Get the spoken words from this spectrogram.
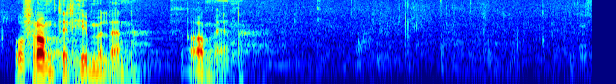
og fram til himmelen. Amen.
